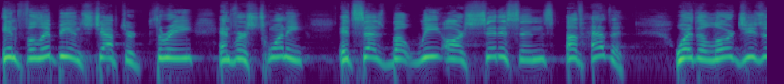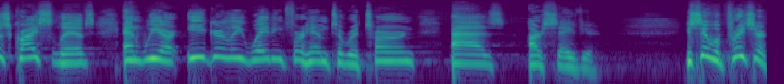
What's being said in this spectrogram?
In Philippians chapter 3 and verse 20, it says, But we are citizens of heaven where the Lord Jesus Christ lives, and we are eagerly waiting for him to return as our Savior. You say, well, preacher,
